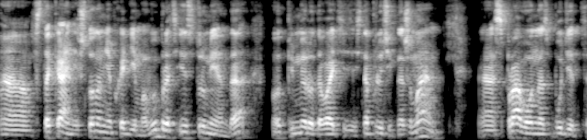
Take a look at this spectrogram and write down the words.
Э, в стакане что нам необходимо? Выбрать инструмент, да. Вот, к примеру, давайте здесь на плюсик нажимаем. Э, справа у нас будет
